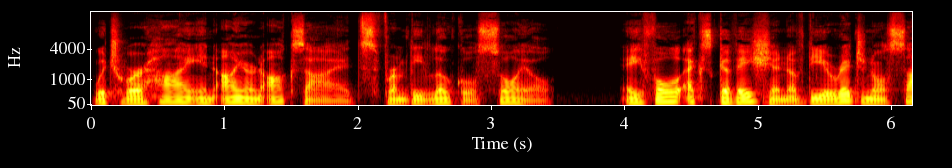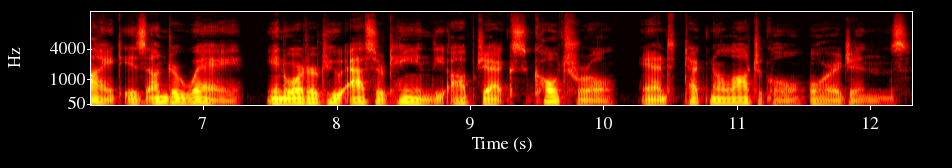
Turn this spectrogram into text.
which were high in iron oxides from the local soil. A full excavation of the original site is underway in order to ascertain the object's cultural and technological origins.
